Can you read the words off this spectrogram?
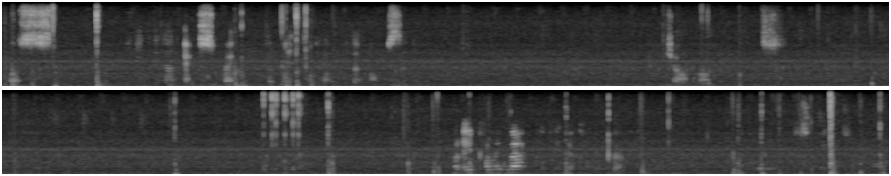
Because he didn't expect the bit to have the opposite. Good job, Robert. Are they coming back? Okay, they're coming back. Straight to front.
